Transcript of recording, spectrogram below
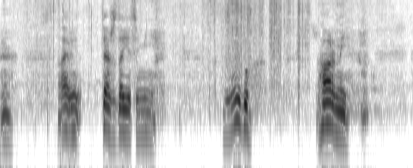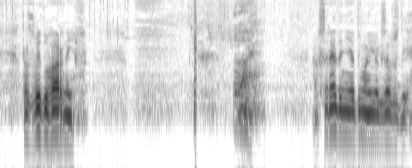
Е. А він теж здається мені. З виду гарний. Та з виду гарний. Ай. А всередині, я думаю, як завжди.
